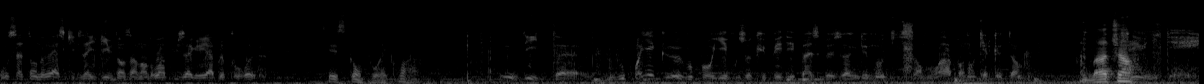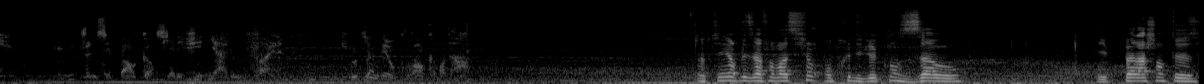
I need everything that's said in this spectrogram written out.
on s'attendrait à ce qu'ils aillent vivre dans un endroit plus agréable pour eux. C'est ce qu'on pourrait croire. Dites, euh, vous croyez que vous pourriez vous occuper des basses besognes de Mogi sans moi pendant quelque temps Bah tiens. J'ai une idée. Je ne sais pas encore si elle est géniale ou folle. Je vous tiendrai au courant, commandant. Obtenir plus d'informations auprès du lieutenant Zhao. Et pas la chanteuse.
